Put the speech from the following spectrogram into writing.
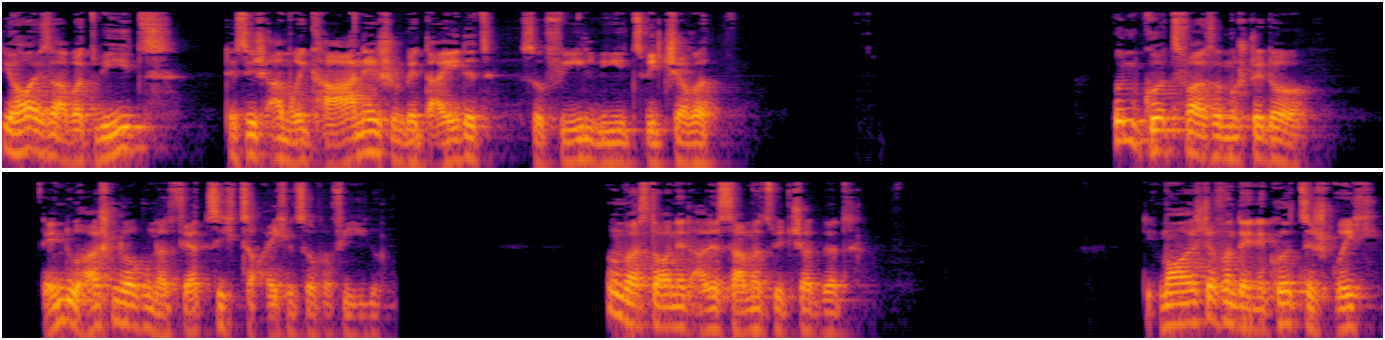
Die heißen aber Tweets, das ist amerikanisch und bedeutet so viel wie zwitschere. Und Kurzfassung steht da, denn du hast nur 140 Zeichen zur Verfügung. Und was da nicht alles zusammenzwitschert wird. Die meisten von denen kurze Sprich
